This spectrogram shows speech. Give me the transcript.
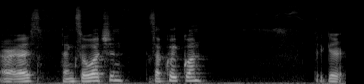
Alright guys. Thanks for watching. It's a quick one. Take care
